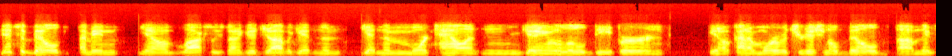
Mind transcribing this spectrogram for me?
it's a build. I mean, you know, Locksley's done a good job of getting them getting them more talent and getting them a little deeper and you know, kind of more of a traditional build. Um, they've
